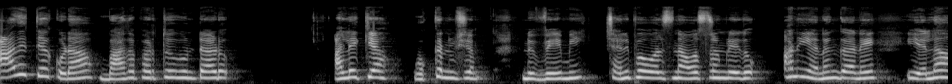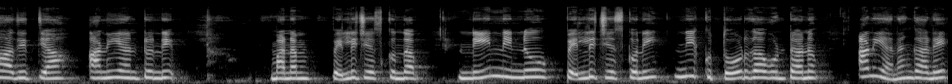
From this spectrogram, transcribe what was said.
ఆదిత్య కూడా బాధపడుతూ ఉంటాడు. అలెక్య ఒక్క నిమిషం నువ్వేమీ చనిపోవాల్సిన అవసరం లేదు అని అనగానే ఎలా ఆదిత్య అని అంటుంది. మనం పెళ్ళి చేసుకుందాం. నేను నిన్ను పెళ్ళి చేసుకొని నీకు తోడుగా ఉంటాను అని అనగానే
